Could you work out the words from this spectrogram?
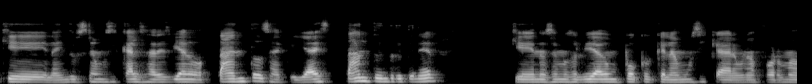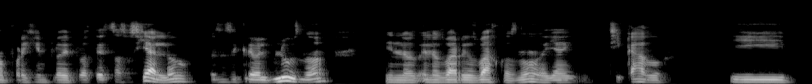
que la industria musical se ha desviado tanto, o sea, que ya es tanto entretener que nos hemos olvidado un poco que la música era una forma, por ejemplo, de protesta social, ¿no? Pues se creó el blues, ¿no? En los, en los barrios bajos, ¿no? Allá en Chicago. Y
